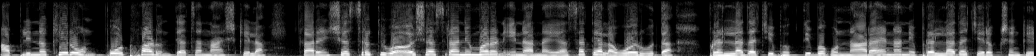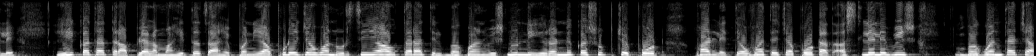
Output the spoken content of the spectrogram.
आपली नखे रोवून पोट फाडून त्याचा नाश केला. कारण शस्त्र किंवा अशास्त्राने मरण येणार नाही असा त्याला वर होता. प्रल्हादाची भक्ती बघून नारायणाने प्रल्हादाचे रक्षण केले. ही कथा तर आपल्याला माहीतच आहे पण यापुढे जेव्हा नृसिंह अवतारातील भगवान विष्णूंनी हिरण्यकश्यपचे पोट फाडले तेव्हा त्याच्या पोटात असलेले विष भगवंताच्या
